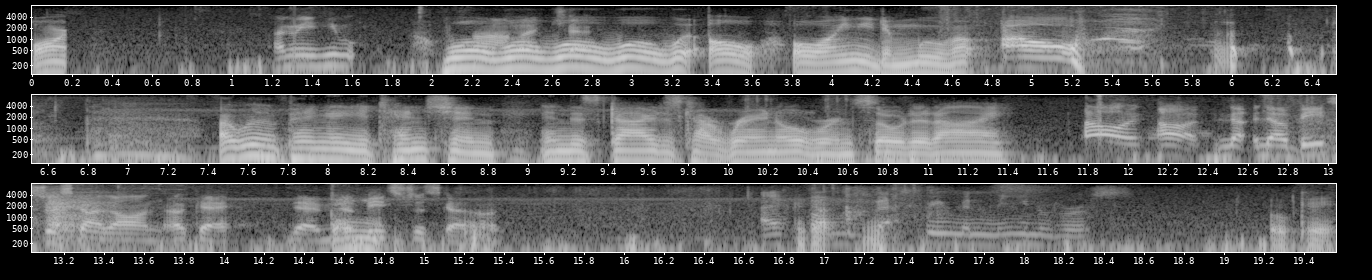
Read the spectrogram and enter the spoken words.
or I mean, he. Whoa, whoa, my whoa, whoa, whoa! Oh, oh! I need to move up. Oh! I wasn't paying any attention, and this guy just got ran over, and so did I. Oh, oh, no, no, Beats just got on. Okay. Yeah, no, Dang it. Beats just got on. I got- found the best meme in the universe. Okay,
